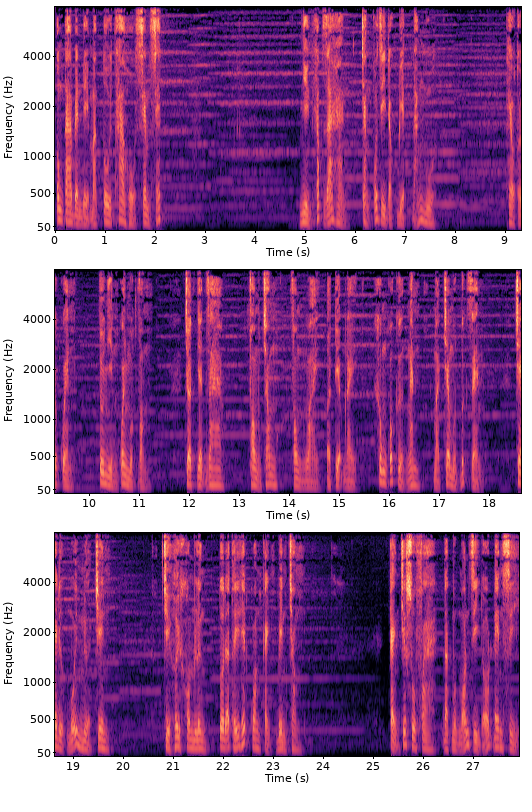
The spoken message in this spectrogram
ông ta bèn để mặc tôi tha hồ xem xét. Nhìn khắp giá hàng, chẳng có gì đặc biệt đáng mua. Theo thói quen, tôi nhìn quanh một vòng, chợt nhận ra phòng trong, phòng ngoài ở tiệm này không có cửa ngăn mà treo một bức rèm, che được mỗi nửa trên. Chỉ hơi khom lưng, tôi đã thấy hết quang cảnh bên trong. Cạnh chiếc sofa đặt một món gì đó đen xì.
